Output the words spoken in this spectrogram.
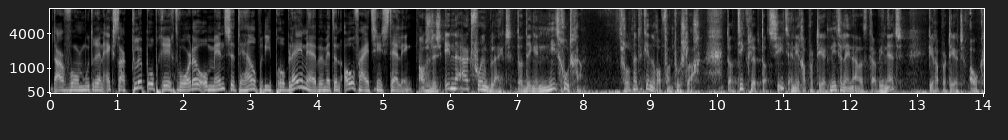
Daarvoor moet er een extra club opgericht worden om mensen te helpen die problemen hebben met een overheidsinstelling. Als het dus in de uitvoering blijkt dat dingen niet goed gaan. Bijvoorbeeld met de kinderopvangtoeslag. Dat die club dat ziet en die rapporteert niet alleen aan het kabinet, die rapporteert ook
